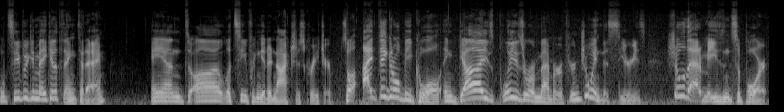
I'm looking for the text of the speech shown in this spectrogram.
Let's see if we can make it a thing today. And uh, let's see if we can get a noxious creature. So I think it'll be cool. And guys, please remember, if you're enjoying this series, show that amazing support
